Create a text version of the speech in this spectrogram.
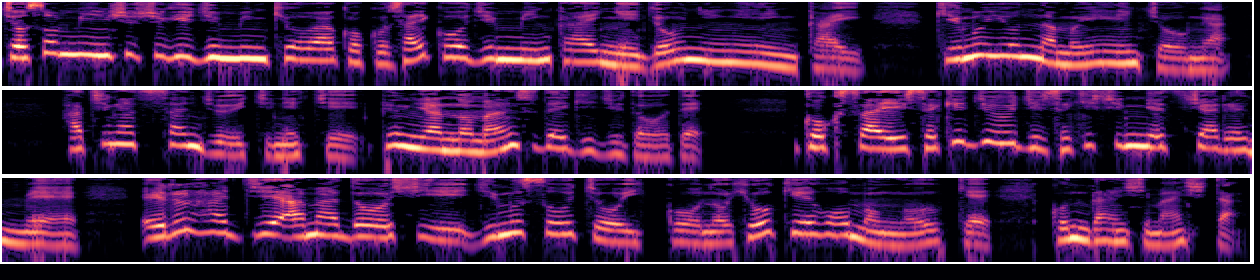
朝鮮民主主義人民共和国最高人民会議常任委員会、キム・ユンナム委員長が、8月31日、平壌のマンスデ議事堂で、国際赤十字赤新月社連盟、エルハッジ・アマドーシー事務総長一行の表敬訪問を受け、懇談しました。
